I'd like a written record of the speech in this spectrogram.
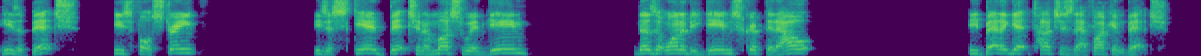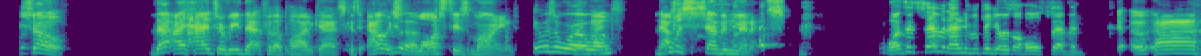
He's a bitch. He's full strength. He's a scared bitch in a must win game. Doesn't want to be game scripted out. He better get touches that fucking bitch. So that I had to read that for the podcast because Alex Look. lost his mind. It was a whirlwind. That was seven minutes. Was it seven? I didn't even think it was a whole seven. Uh, uh,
